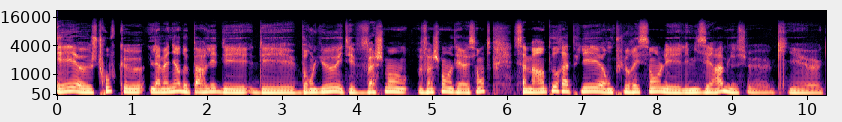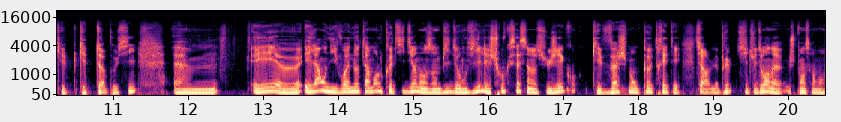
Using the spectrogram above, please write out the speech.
Euh, et euh, je trouve que la manière de parler des, des banlieues était vachement, vachement intéressante. Ça m'a un peu rappelé en plus récent Les, les Misérables, euh, qui, est, euh, qui, est, qui est top aussi. Euh, et, euh, et là, on y voit notamment le quotidien dans un bidonville, et je trouve que ça, c'est un sujet qui est vachement peu traité. Si tu demandes, je pense, en-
